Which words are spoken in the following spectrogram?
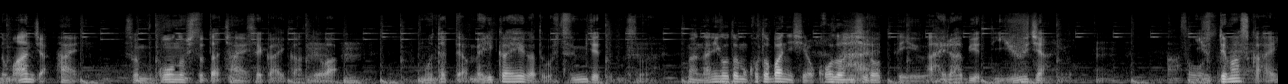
のもあんじゃん、はい。その向こうの人たちの世界観では、うんもうだってアメリカ映画とか普通に見ててもさまあ何事も言葉にしろ行動にしろっていう、「I love you」って言うじゃんよ。あそうね。言ってますかい？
